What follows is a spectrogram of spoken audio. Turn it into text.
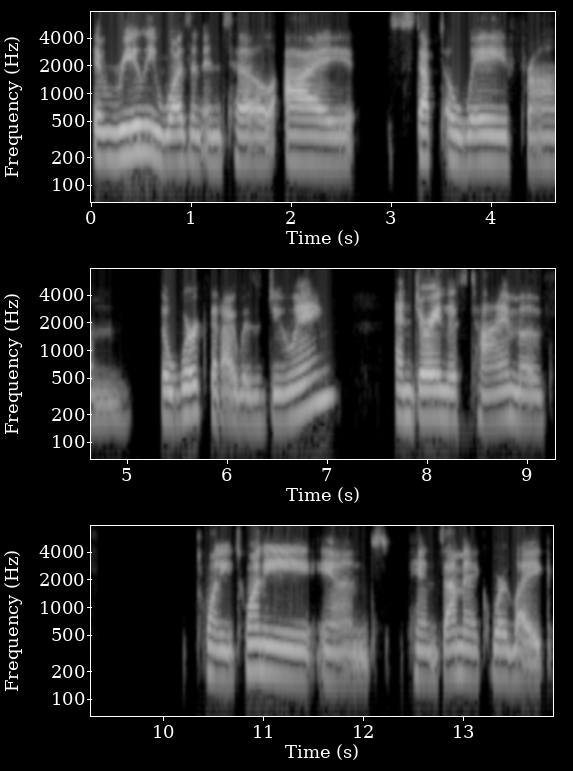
It really wasn't until I stepped away from the work that I was doing and during this time of 2020 and pandemic were like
